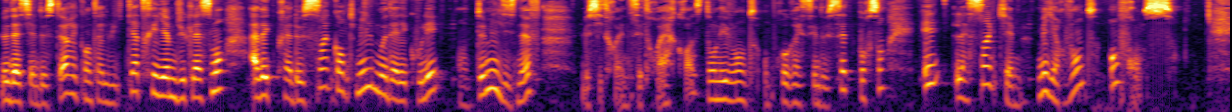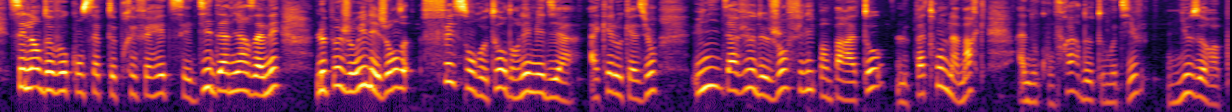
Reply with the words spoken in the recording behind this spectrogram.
Le Dacia Duster est quant à lui quatrième du classement avec près de 50 000 modèles écoulés en 2019. Le Citroën C3 Aircross, dont les ventes ont progressé de 7%, est la cinquième meilleure vente en France. C'est l'un de vos concepts préférés de ces dix dernières années. Le Peugeot e-Légende fait son retour dans les médias. À quelle occasion? Une interview de Jean-Philippe Imparato, le patron de la marque, à nos confrères d'Automotive News Europe.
